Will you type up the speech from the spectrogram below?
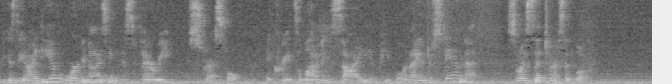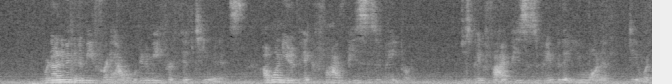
Because the idea of organizing is very stressful. It creates a lot of anxiety in people, and I understand that. So I said to her, I said, look, we're not even gonna meet for an hour, we're gonna meet for fifteen minutes. I want you to pick five pieces of. Pick five pieces of paper that you wanna deal with.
